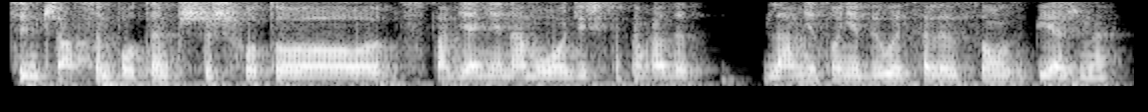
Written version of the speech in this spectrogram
tymczasem potem przyszło to stawianie na młodzież i tak naprawdę dla mnie to nie były cele sobą zbieżne.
